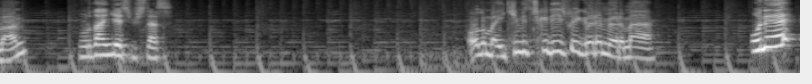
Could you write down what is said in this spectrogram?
lan. Buradan geçmişler. Oğlum bak ikimiz çıkınca hiçbir şey göremiyorum ha. O ne?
